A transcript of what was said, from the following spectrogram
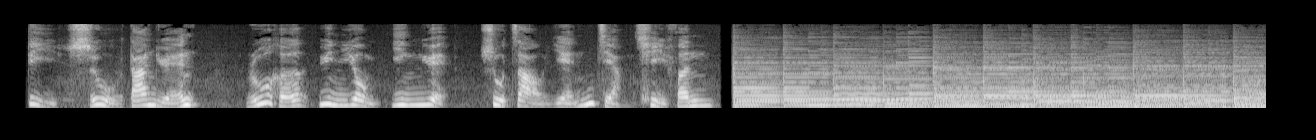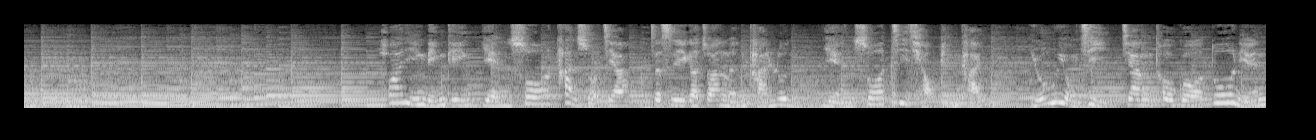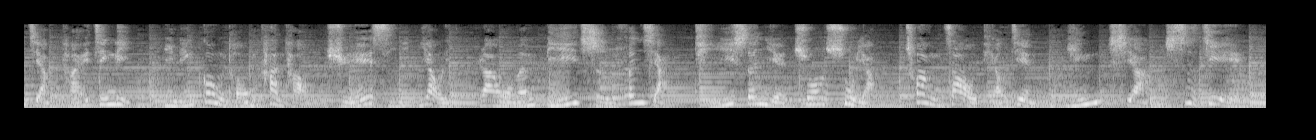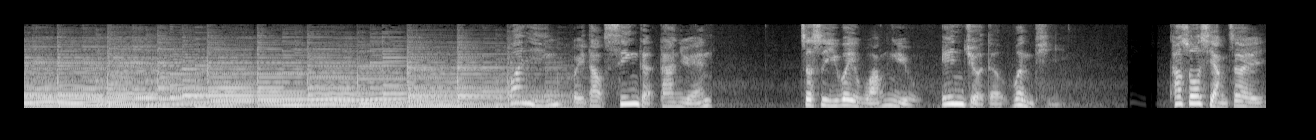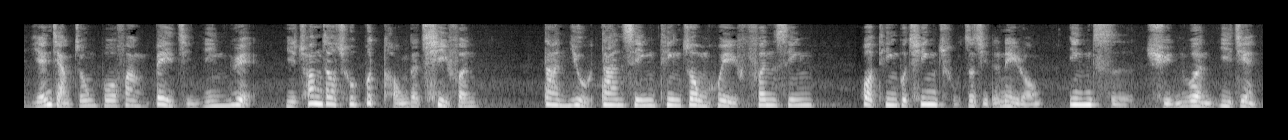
第十五单元：如何运用音乐塑造演讲气氛？欢迎聆听演说探索家，这是一个专门谈论演说技巧平台。游泳记将透过多年讲台经历，与您共同探讨学习要领，让我们彼此分享，提升演说素养，创造条件，影响世界。欢迎回到新的单元。这是一位网友 Angel 的问题。他说想在演讲中播放背景音乐，以创造出不同的气氛，但又担心听众会分心或听不清楚自己的内容，因此询问意见。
